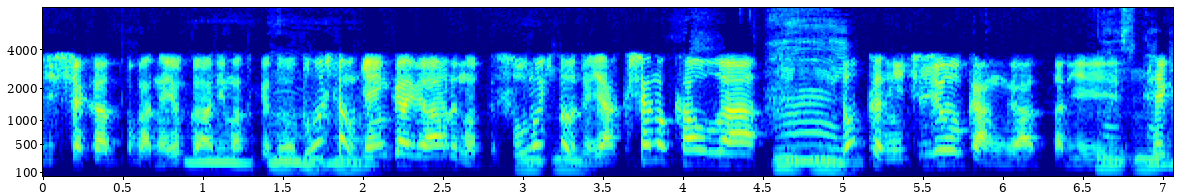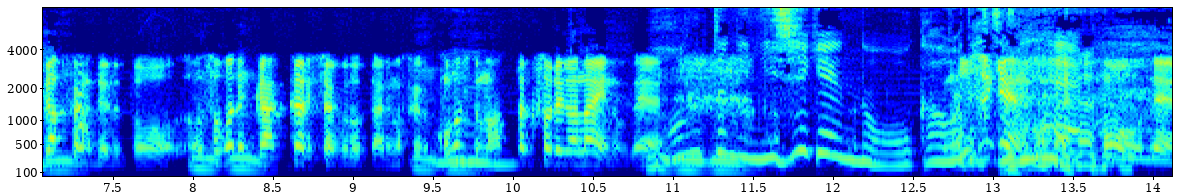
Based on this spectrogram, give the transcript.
実写化とかね、よくありますけど、どうしても限界があるのって、その人の役者の顔が、はいどっか日常感があったり、生活感が出ると、そこでがっかりしちゃうことってありますけど、この人全くそれがないので、本当に二次元のお顔二です次元もね。もうね、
